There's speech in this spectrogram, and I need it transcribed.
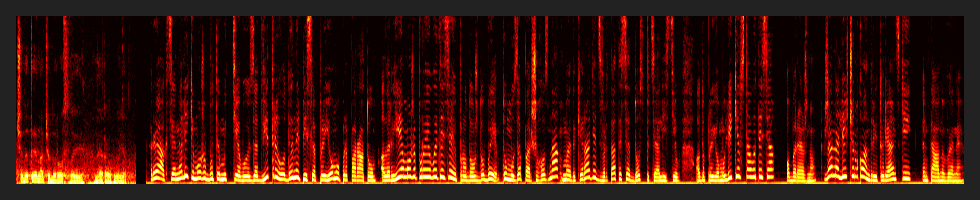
чи дитина, чи дорослий не реагує. Реакція на ліки може бути миттєвою за 2-3 години після прийому препарату. Алергія може проявитися і впродовж доби. Тому за першого знак медики радять звертатися до спеціалістів, а до прийому ліків ставитися обережно. Жанна Ліщенко, Андрій Турянський, НТА Новини.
